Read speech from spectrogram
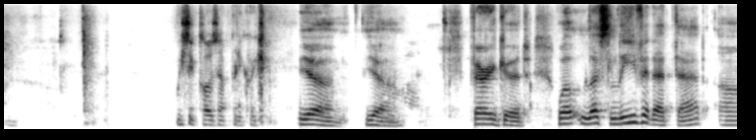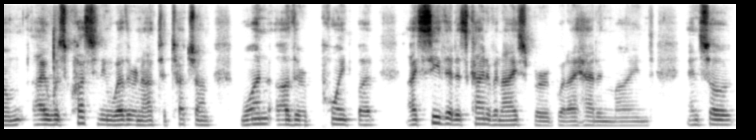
um, we should close up pretty quick. Yeah, yeah. Very good. Well, let's leave it at that. Um, I was questioning whether or not to touch on one other point, but I see that it's kind of an iceberg what I had in mind, and so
